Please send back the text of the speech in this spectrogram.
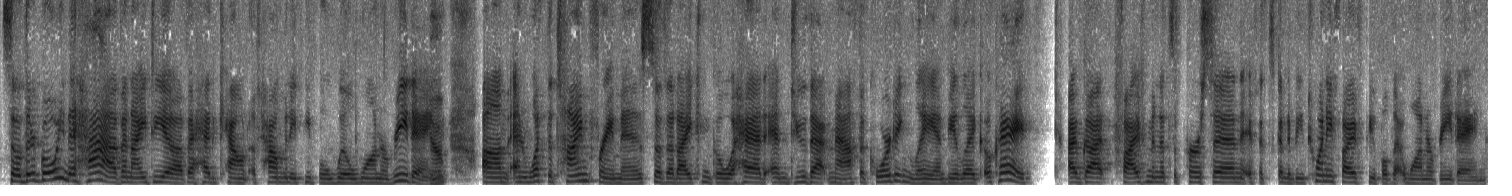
so they're going to have an idea of a head count of how many people will want a reading Yep. um, and what the time frame is so that i can go ahead and do that math accordingly and be like okay I've got five minutes a person if it's going to be 25 people that want a reading.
